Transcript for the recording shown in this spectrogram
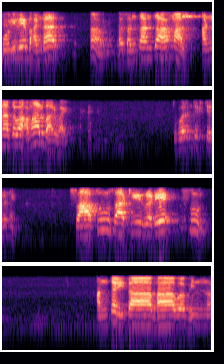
पोरीले भांडार हा संतांचा हा माल अण्णाचा व हमाल भारवाई तुकोबारांचे चरण आहे सासू साठी रडे सून. अंतरिता भाव भिन्न.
